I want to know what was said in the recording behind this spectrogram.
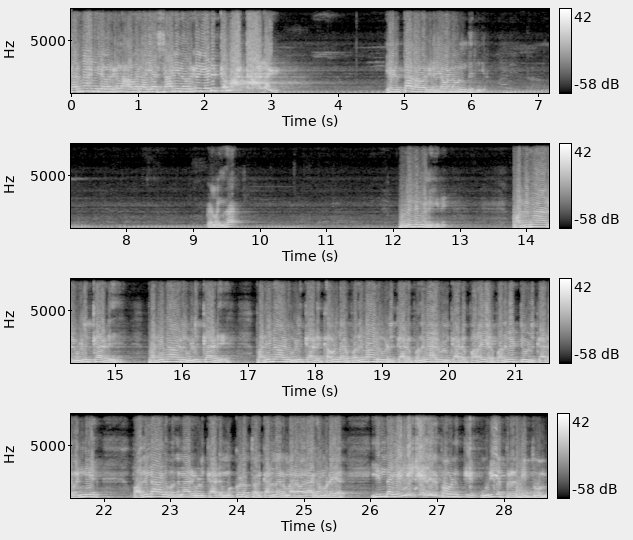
கருணாநிதி அவர்கள் அவர் ஐயா ஸ்டாலின் அவர்கள் எடுக்க மாட்டார்கள். எடுத்தால் அவர்கள் எவ்வளவுன்னு தெரிஞ்சிடும் விளங்குதா? புரியுதுன்னு நினைக்கிறேன். பதினாறு விழுக்காடு பதினாலு விழுக்காடு பதினாலு விழுக்காடு கவுண்டர் பதினாலு விழுக்காடு பதினாறு விழுக்காடு பறையர் பதினெட்டு விழுக்காடு வன்னியர் பதினாலு பதினாறு விழுக்காடு முக்குளத்தோர் கல்லர் மரவர் அகமுடையர். இந்த எண்ணிக்கையில் இருப்பவனுக்கு உரிய பிரதித்துவம்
